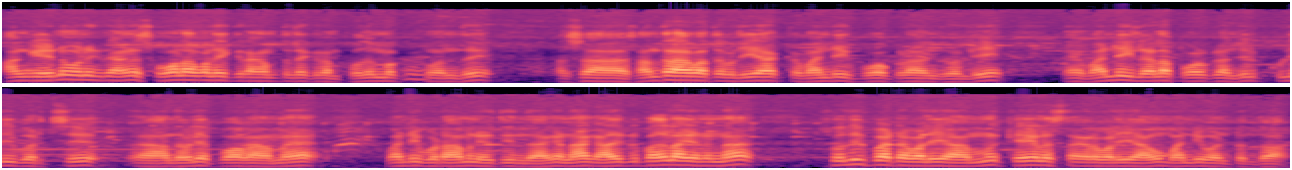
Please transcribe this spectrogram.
அங்கே என்ன பண்ணிக்கிறாங்க சோழவாளி கிராமத்தில் இருக்கிற பொதுமக்கள் வந்து ச- சந்திராபாத்த வழியாக வண்டி போகக்கூடாதுன்னு சொல்லி வண்டிகளெல்லாம் போகக்கூடாதுன்னு சொல்லி குழி பறித்து அந்த வழியாக போகாமல் வண்டி போடாமல் நிறுத்தியிருந்தாங்க. நாங்கள் அதுக்கு பதிலாக என்னென்னா சொல்லிப்பேட்டை வழியாகவும் கேஎல்எஸ் நகர் வழியாகவும் வண்டி வந்துட்டு இருந்தோம்.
